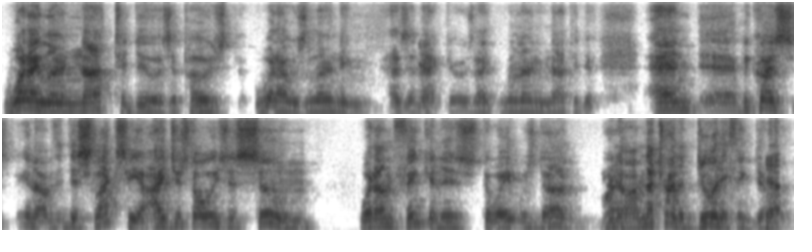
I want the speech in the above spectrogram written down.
what I learned not to do as opposed what I was learning as an Yeah. actor. It was like we're learning not to do. And uh, because, you know, the dyslexia, I just always assume what I'm thinking is the way it was done. Right. You know, I'm not trying to do anything different.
